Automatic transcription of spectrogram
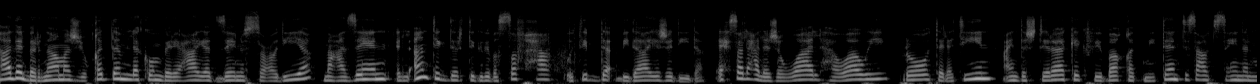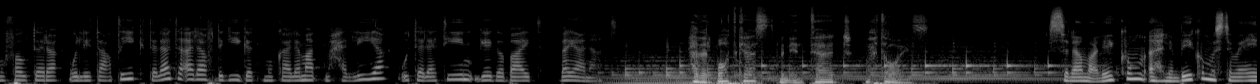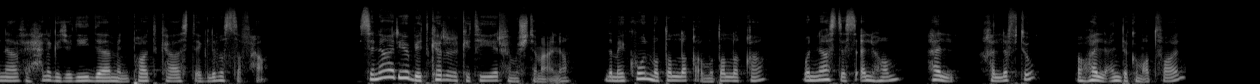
هذا البرنامج يقدم لكم برعاية زين السعودية مع زين. الآن تقدر تقلب الصفحة وتبدأ بداية جديدة. احصل على جوال هواوي برو 30 عند اشتراكك في باقة 299 المفوترة واللي تعطيك 3000 دقيقة مكالمات محلية و30 جيجا بايت بيانات. هذا البودكاست من إنتاج محتويس السلام عليكم. أهلا بكم مستمعينا في حلقة جديدة من بودكاست اقلب الصفحة. سيناريو بيتكرر كثير في مجتمعنا. لما يكون مطلق أو مطلقة والناس تسألهم هل خلفتوا؟ أو هل عندكم أطفال؟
